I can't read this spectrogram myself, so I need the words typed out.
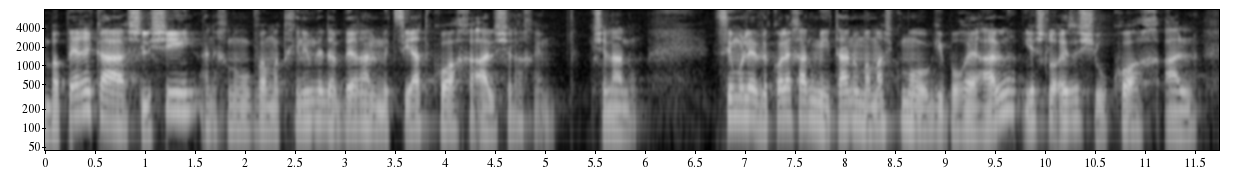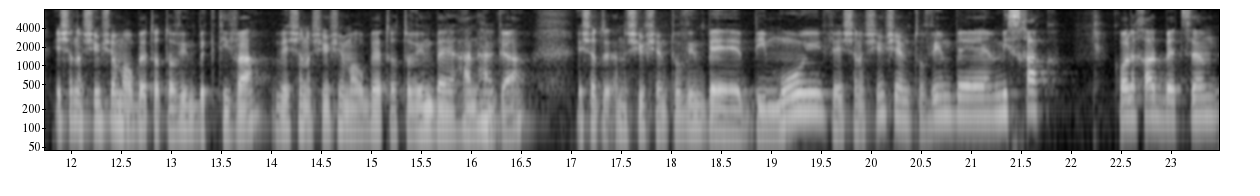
בפרק השלישי אנחנו כבר מתחילים לדבר על מציאת כוח העל שלכם, שלנו. שימו לב, לכל אחד מאיתנו, ממש כמו גיבורי על, יש לו איזשהו כוח על. יש אנשים שהם הרבה יותר טובים בכתיבה, ויש אנשים שהם הרבה יותר טובים בהנהגה, יש אנשים שהם טובים בבימוי, ויש אנשים שהם טובים במשחק. כל אחד בעצם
